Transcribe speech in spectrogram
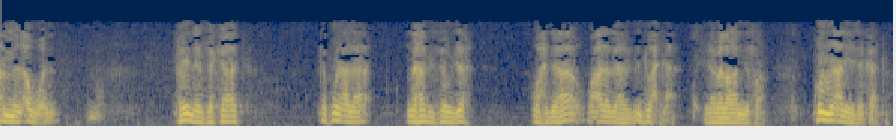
أما الأول نعم. فإن الزكاة تكون على ذهب الزوجة وحدها وعلى ذهب البنت وحدها إذا بلغ النصاب. كل عليه زكاته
